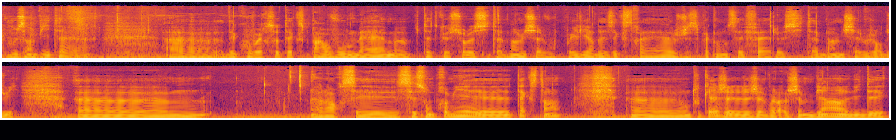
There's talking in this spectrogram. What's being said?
je vous invite à découvrir ce texte par vous-même. Peut-être que sur le site Albin Michel, vous pouvez lire des extraits. Je ne sais pas comment c'est fait, le site Albin Michel aujourd'hui. Euh, alors c'est son premier texte. Hein. Euh, en tout cas, j'aime bien l'idée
